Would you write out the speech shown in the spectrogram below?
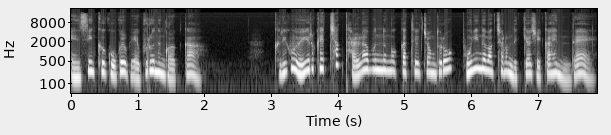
엔싱크 곡을 왜 부르는 걸까? 그리고 왜 이렇게 착 달라붙는 것 같을 정도로 본인 음악처럼 느껴질까 했는데,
